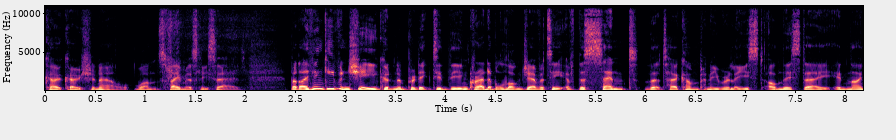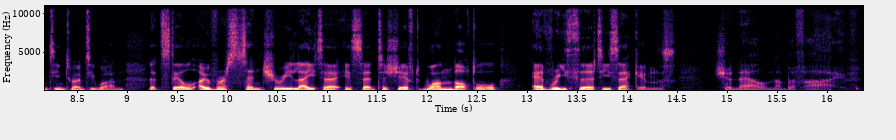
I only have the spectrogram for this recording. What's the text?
Coco Chanel once famously said. But I think even she couldn't have predicted the incredible longevity of the scent that her company released on this day in 1921, that still over a century later is said to shift one bottle every 30 seconds. Chanel number 5.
